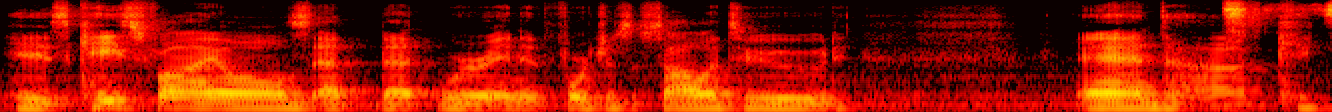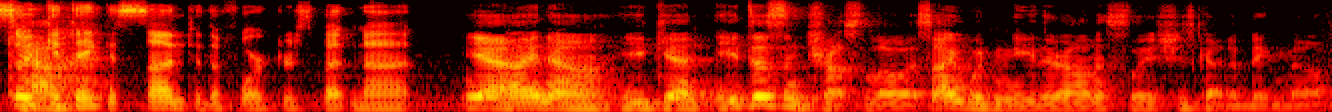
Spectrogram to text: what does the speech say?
his case files at, that were in a Fortress of Solitude. And uh, So he could take his son to the fortress, but not. Yeah, I know. He can't. He doesn't trust Lois. I wouldn't either, honestly. She's got a big mouth.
